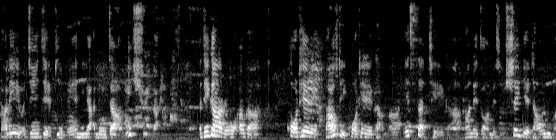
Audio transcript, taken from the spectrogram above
ဒါလေးတွေကိုအချင်းကျယ်ပြင်မယ်နေရာအလဲကျအောင်လေးရွှေ့လိုက် အဓိကတော့အောက်ကခေါ်ထည့်တဲ့ box တွေခေါ်ထည့်တဲ့အခါမှာ insert ထဲကဘာနဲ့ကြောင်းလဲဆို shape ရဲ့ down လို့မှ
